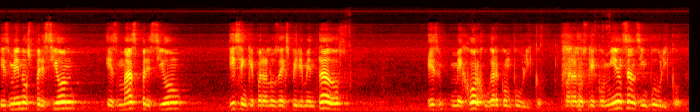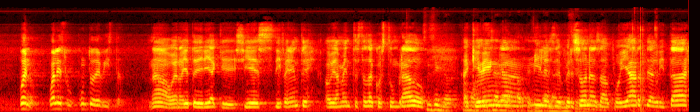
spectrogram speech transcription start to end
¿Es menos presión? ¿Es más presión? Dicen que para los experimentados es mejor jugar con público, para los que comienzan sin público. Bueno, ¿cuál es su punto de vista? No, bueno, yo te diría que sí es diferente. Obviamente estás acostumbrado a que vengan miles de personas a apoyarte, a gritar,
